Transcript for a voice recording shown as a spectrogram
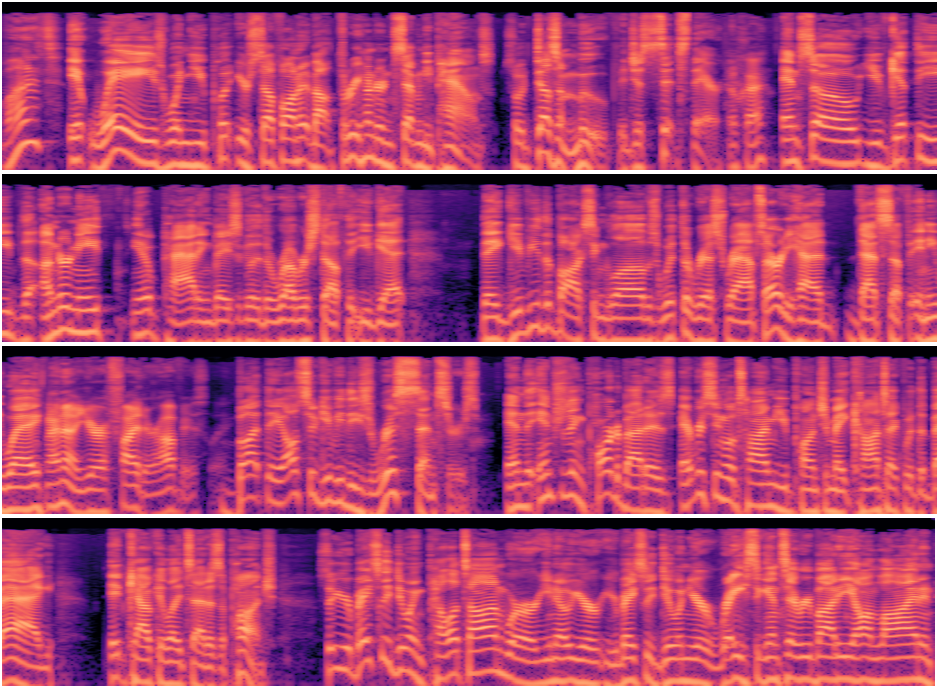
What? It weighs when you put your stuff on it about 370 pounds. So it doesn't move. It just sits there. Okay. And so you get the the underneath, you know, padding, basically the rubber stuff that you get. They give you the boxing gloves with the wrist wraps. I already had that stuff anyway. I know you're a fighter, obviously. But they also give you these wrist sensors. And the interesting part about it is every single time you punch and make contact with the bag, it calculates that as a punch. So you're basically doing Peloton where, you know, you're you're basically doing your race against everybody online and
